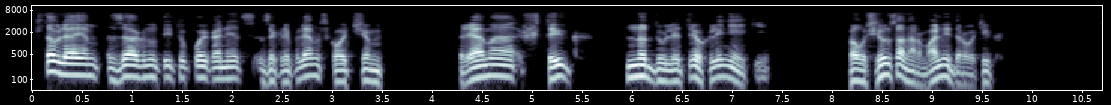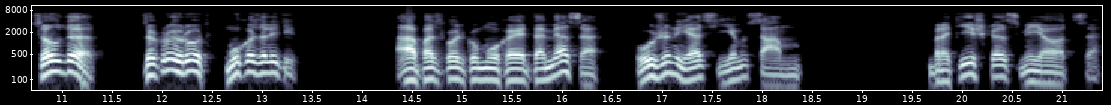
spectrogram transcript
Вставляем загнутый тупой конец, закрепляем скотчем. Прямо штык Надули трехлинейки. Получился нормальный дротик. «Солдат, закрой рот, муха залетит». «А поскольку муха — это мясо, ужин я съем сам». Братишка смеется.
